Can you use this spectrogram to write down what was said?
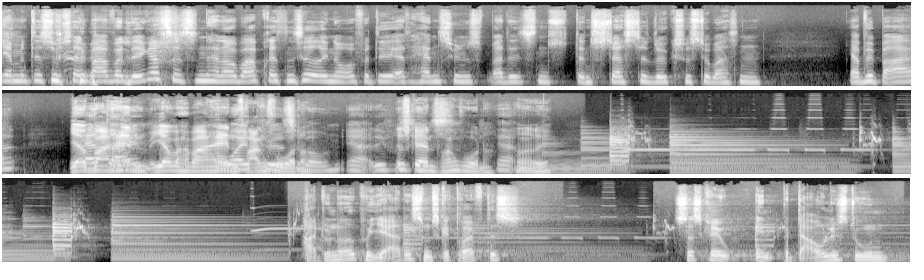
jamen det synes han bare var lækkert, så sådan, han har jo bare præsenteret ind over for det, at han synes, var det sådan, den største luksus, det var sådan, jeg vil bare Jeg vil Ja, bare have en, jeg vil bare have en frankfurter. Ja, det er Jeg skal have en frankfurter. Ja. Sådan er det. Har du noget på hjertet, som skal drøftes? Så skriv ind på dagligstuen.brevkasse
